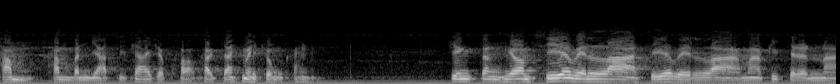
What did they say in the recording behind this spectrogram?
คำคำบัญญัติที่ใช้เฉพาะเข้าใจไม่ตรงกัน จึงต้องยอมเสียเวลาเสียเวลามาพิจารณา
